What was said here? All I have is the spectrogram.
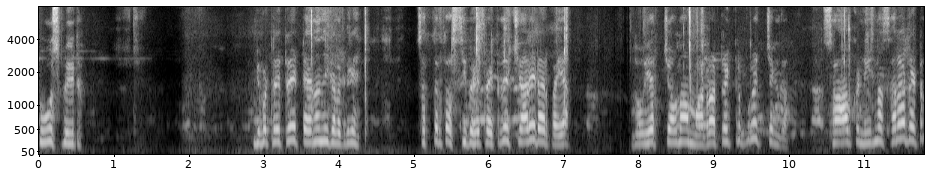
2 speed ਜੇ ਟਰੈਕਟਰ ਟਾਇਰਾਂ ਦੀ ਗੱਲ ਕਰੀਏ 70 ਤੋਂ 80 ਪੈਸੇ ਟਰੈਕਟਰ ਦੇ ਚਾਰੇ ਟਾਇਰ ਪਏ ਆ। 2014 ਮਾਡਲ ਆ, ਟਰੈਕਟਰ ਪੂਰਾ ਚੰਗਾ। ਸਾਫ਼ ਕੰਡੀਸ਼ਨ ਸਾਰਾ ਟਰੈਕਟਰ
